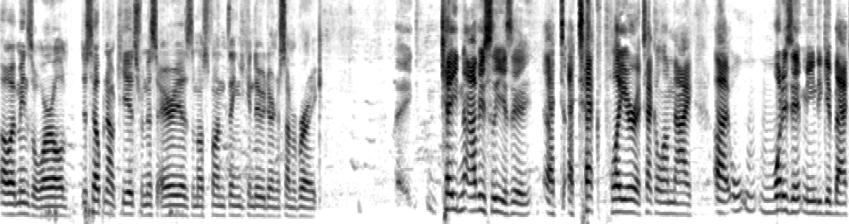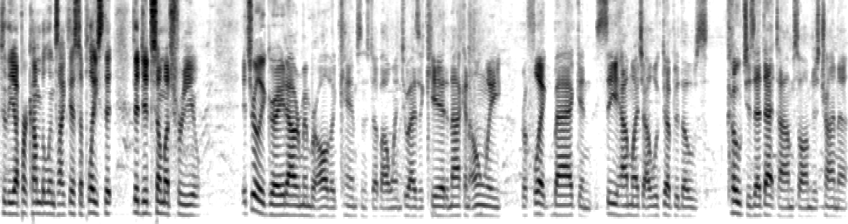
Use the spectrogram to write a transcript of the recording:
Oh, it means the world. Just helping out kids from this area is the most fun thing you can do during a summer break. Caden obviously is a, a, a, tech player, a tech alumni. Uh, what does it mean to give back to the Upper Cumberlands like this, a place that, that did so much for you? It's really great. I remember all the camps and stuff I went to as a kid, and I can only reflect back and see how much I looked up to those coaches at that time. So I'm just trying to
